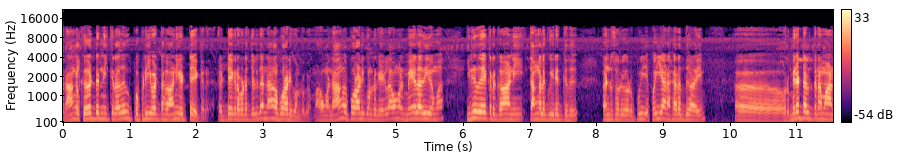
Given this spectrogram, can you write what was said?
நாங்கள் கேட்டு நிற்கிறது இப்போ பிடிவட்ட காணி எட்டு ஏக்கர். எட்டு ஏக்கர் பட சொல்லி தான் நாங்கள் போராடி கொண்டிருக்கோம் அவங்க நாங்கள் போராடி கொண்டிருக்கல அவங்க மேலதிகமாக இருபது ஏக்கர் காணி தங்களுக்கு இருக்குது என்று சொல்லி ஒரு பொய் பொய்யான கருத்துக்களையும் ஒரு மிரட்டல்தனமான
